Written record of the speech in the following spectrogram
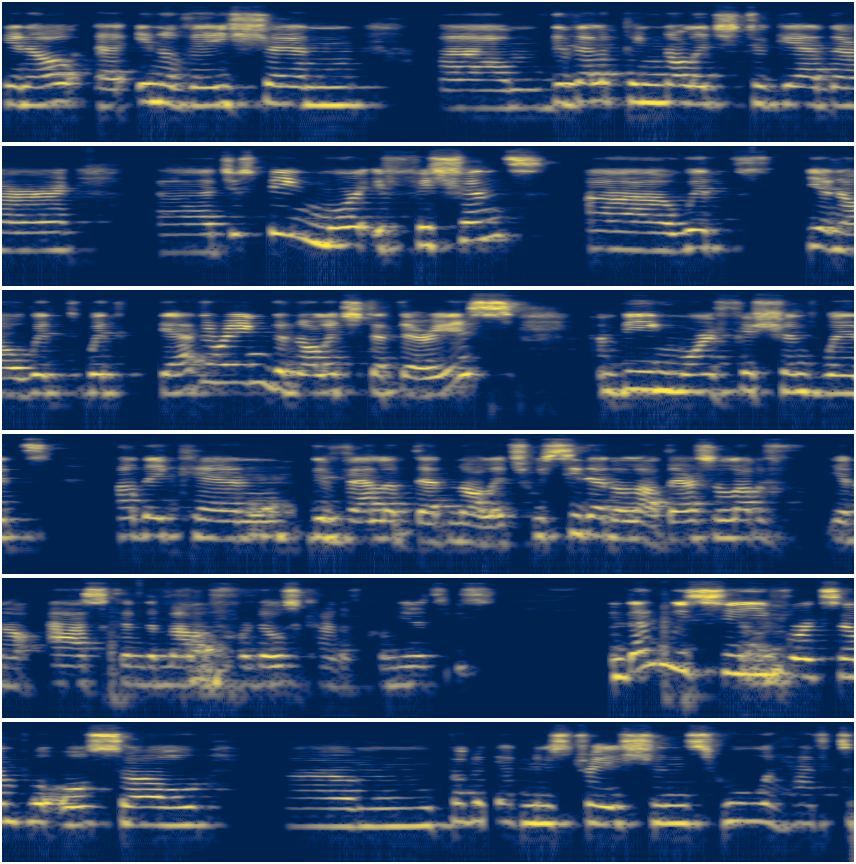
you know, uh, innovation, um, developing knowledge together, uh, just being more efficient uh, with, you know, with with gathering the knowledge that there is, and being more efficient with how they can develop that knowledge. We see that a lot. There's a lot of you know ask and demand for those kind of communities. And then we see, for example, also um, public administrations who have to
